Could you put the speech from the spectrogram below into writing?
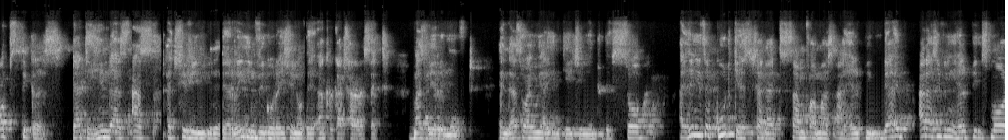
obstacles that hinders us achieving the reinvigoration of the agricultural sector must be removed. And that's why we are engaging into this. So I think it's a good gesture that some farmers are helping. There are others even helping small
